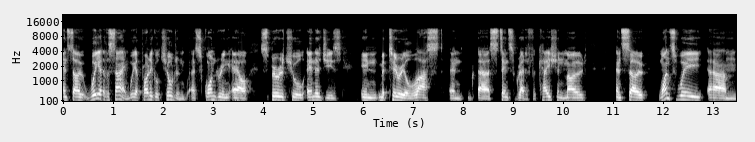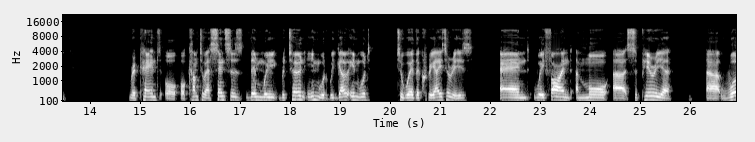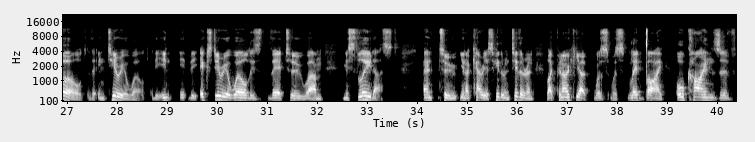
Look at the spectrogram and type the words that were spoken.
And so we are the same. We are prodigal children, uh, squandering our spiritual energies in material lust and uh, sense gratification mode. And so once we um, repent or, or come to our senses, then we return inward. We go inward to where the Creator is, and we find a more uh, superior uh, world, the interior world. The in, the exterior world is there to um, mislead us and to you know carry us hither and thither. And like Pinocchio was was led by all kinds of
